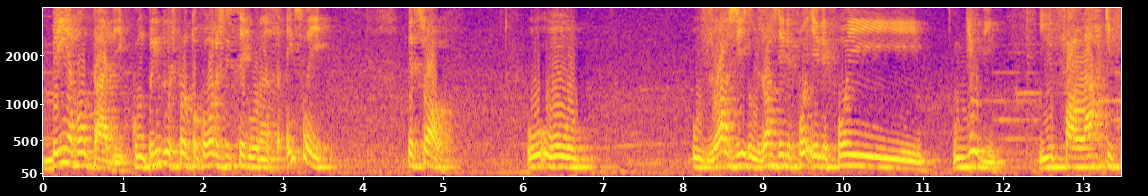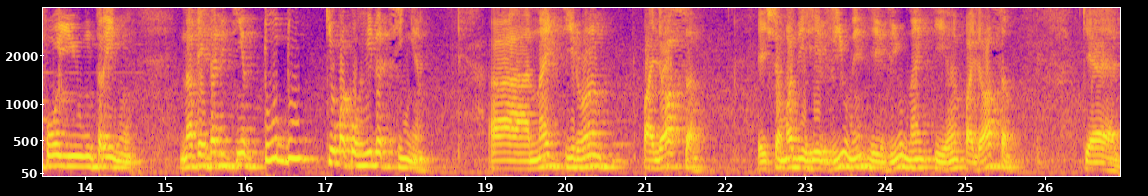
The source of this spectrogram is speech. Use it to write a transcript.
bem à vontade, cumprindo os protocolos de segurança. É isso aí. Pessoal, o, o, o Jorge, o Jorge ele foi, ele foi humilde em falar que foi um treino. Na verdade, tinha tudo que uma corrida tinha. A Night Run Palhoça eles chamam de review, né? Review Night Run Palhoça, que é,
